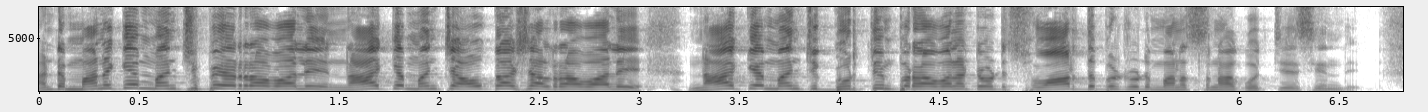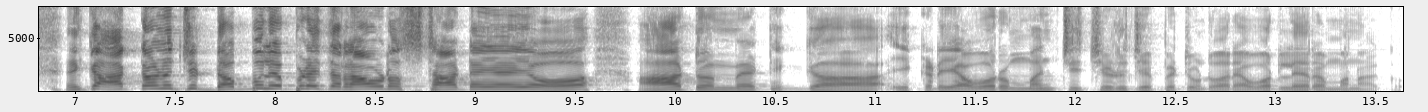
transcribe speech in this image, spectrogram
అంటే మనకే మంచి పేరు రావాలి నాకే మంచి అవకాశాలు రావాలి నాకే మంచి గుర్తింపు రావాలన్నటువంటి స్వార్థపటువంటి మనసు నాకు వచ్చేసింది. ఇంకా అక్కడ నుంచి డబ్బులు ఎప్పుడైతే రావడం స్టార్ట్ అయ్యాయో ఆటోమేటిక్గా ఇక్కడ ఎవరు మంచి చెడు చెప్పేటువంటి వారు ఎవరు లేరమ్మా నాకు.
